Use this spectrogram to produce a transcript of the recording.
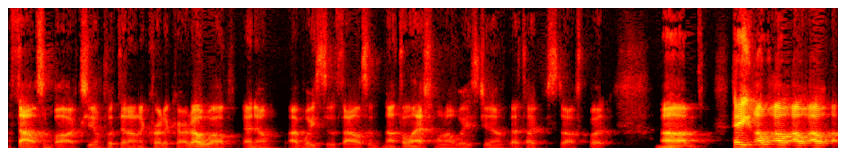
a thousand bucks, you know, put that on a credit card. Oh, well, I know I've wasted a thousand. Not the last one I'll waste, you know, that type of stuff. But, mm-hmm. um, hey, I, I, I,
